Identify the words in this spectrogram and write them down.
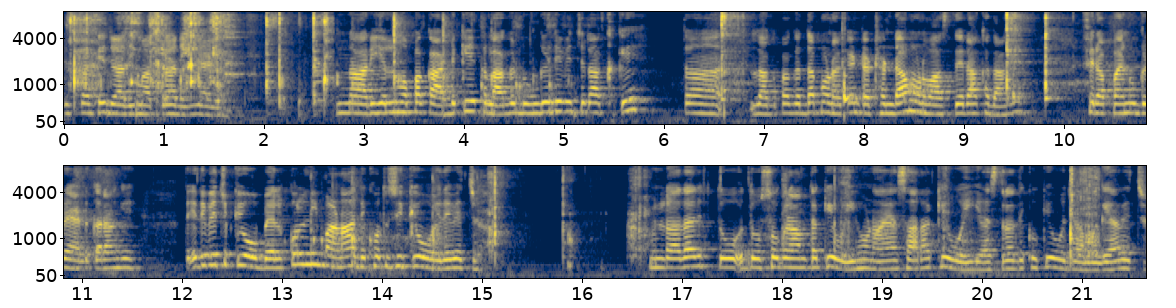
ਇਸ ਕਰਕੇ ਜ਼ਿਆਦਾ ਮਾਤਰਾ ਨਹੀਂ ਲੈਣੀ। ਨਾਰੀਅਲ ਨੂੰ ਆਪਾਂ ਕੱਢ ਕੇ ਇੱਕ ਅਲੱਗ ਡੂੰਘੇ ਦੇ ਵਿੱਚ ਰੱਖ ਕੇ ਤਾਂ ਲਗਭਗ ਅੱਧਾ ਪੌਣਾ ਘੰਟਾ ਠੰਡਾ ਹੋਣ ਵਾਸਤੇ ਰੱਖ ਦਾਂਗੇ। ਫਿਰ ਆਪਾਂ ਇਹਨੂੰ ਗ੍ਰਾਈਂਡ ਕਰਾਂਗੇ। ਤੇ ਇਹਦੇ ਵਿੱਚ ਘਿਓ ਬਿਲਕੁਲ ਨਹੀਂ ਪਾਣਾ ਦੇਖੋ ਤੁਸੀਂ ਘਿਓ ਇਹਦੇ ਵਿੱਚ। ਮੈਨੂੰ ਲੱਗਦਾ ਇਹਦੇ ਦੋ 200 ਗ੍ਰਾਮ ਤਾਂ ਘਿਓ ਹੀ ਹੋਣਾ ਆ। ਸਾਰਾ ਘਿਓ ਹੀ ਆ। ਇਸ ਤਰ੍ਹਾਂ ਦੇਖੋ ਘਿਓ ਜੰਮ ਗਿਆ ਵਿੱਚ।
